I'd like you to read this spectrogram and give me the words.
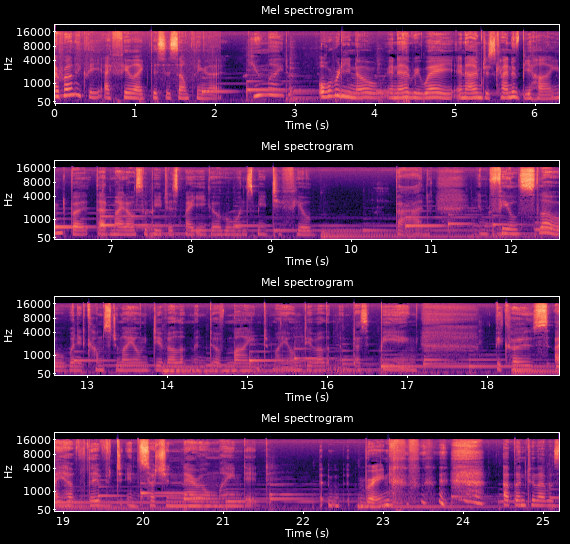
Ironically, I feel like this is something that you might already know in every way, and I'm just kind of behind, but that might also be just my ego who wants me to feel bad and feel slow when it comes to my own development of mind, my own development as a being, because I have lived in such a narrow minded uh, brain up until I was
